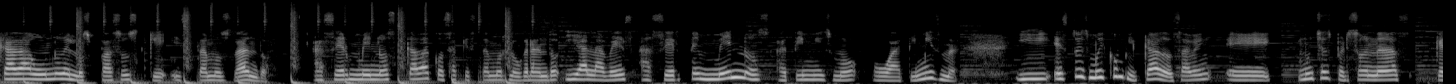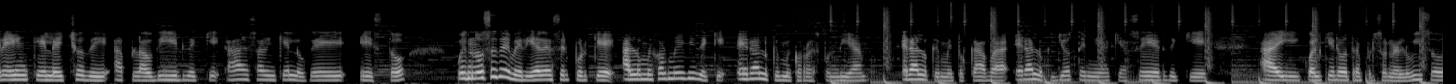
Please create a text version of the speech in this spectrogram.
cada uno de los pasos que estamos dando. Hacer menos cada cosa que estamos logrando y a la vez hacerte menos a ti mismo o a ti misma. Y esto es muy complicado, ¿saben? Eh, muchas personas creen que el hecho de aplaudir, de que, ah, ¿saben que logré esto? Pues no se debería de hacer porque a lo mejor me vi de que era lo que me correspondía, era lo que me tocaba, era lo que yo tenía que hacer, de que hay cualquier otra persona lo hizo,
